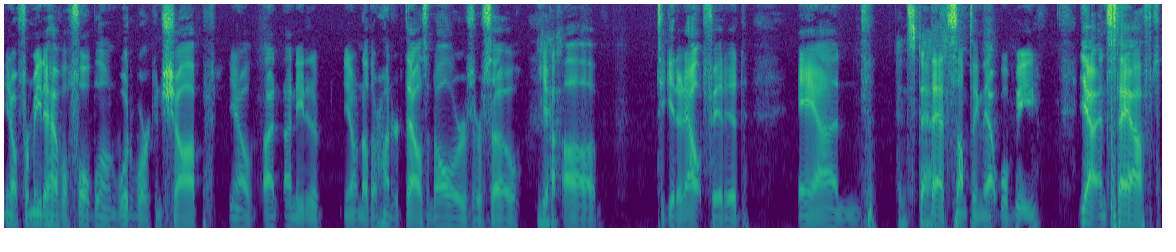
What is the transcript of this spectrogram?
You know, for me to have a full blown woodworking shop, you know, I, I needed you know another hundred thousand dollars or so. Yeah. Uh, to get it outfitted, and and staffed. that's something that will be yeah and staffed.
